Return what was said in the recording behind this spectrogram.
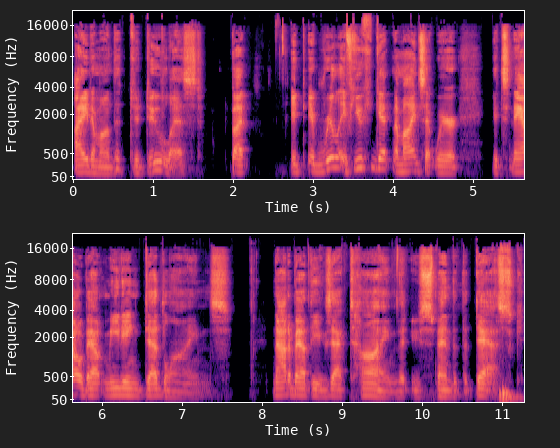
item on the to do list. But it, it really, if you can get in a mindset where it's now about meeting deadlines, not about the exact time that you spend at the desk,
